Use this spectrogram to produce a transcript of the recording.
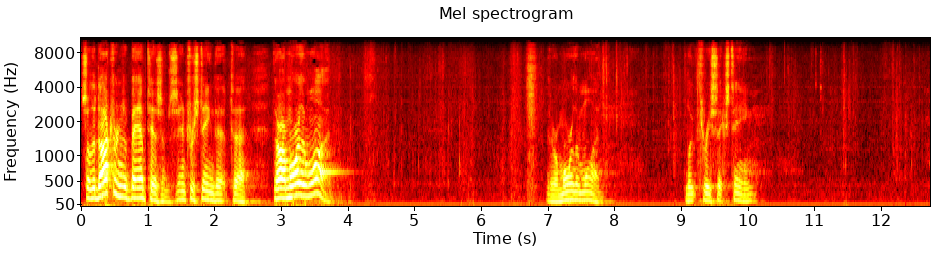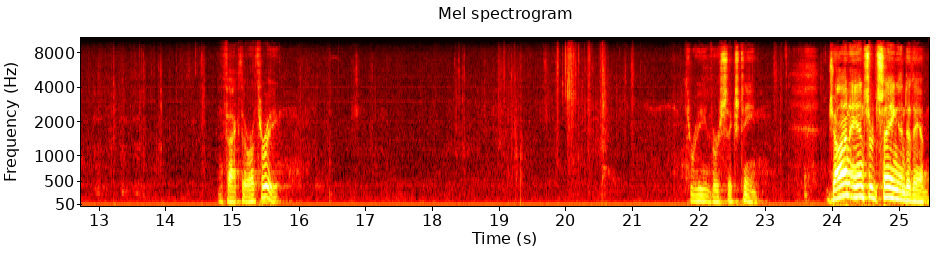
So, the doctrine of baptism is interesting that uh, there are more than one. There are more than one. Luke 3:16. In fact, there are three. 3 and verse 16. John answered, saying unto them,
